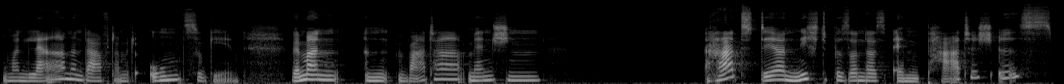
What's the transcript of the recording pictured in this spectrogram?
wo man lernen darf, damit umzugehen. Wenn man einen Vata-Menschen hat, der nicht besonders empathisch ist,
